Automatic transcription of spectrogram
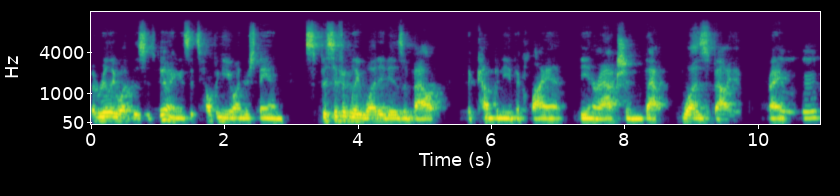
but really what this is doing is it's helping you understand specifically what it is about the company, the client, the interaction that was valuable, right? Mm-hmm.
